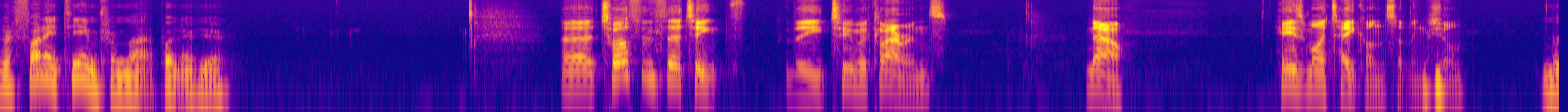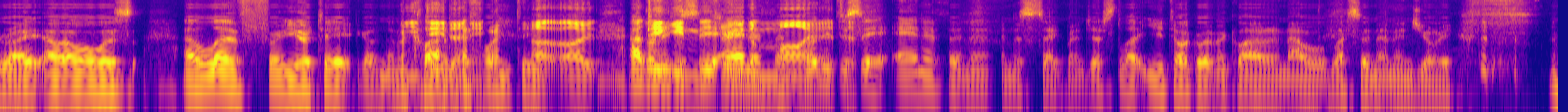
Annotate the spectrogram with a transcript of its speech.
they're a funny team from that point of view. Uh, 12th and 13th, the two McLarens. Now, here's my take on something, Sean. Right. I, I always, I live for your take on the McLaren did. F1 team. I, I, I don't need to say anything. the don't need to say anything in, in this segment. Just let you talk about McLaren, and I will listen and enjoy.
